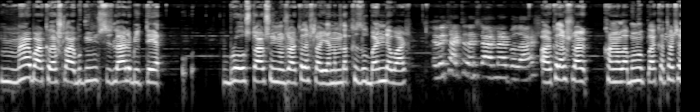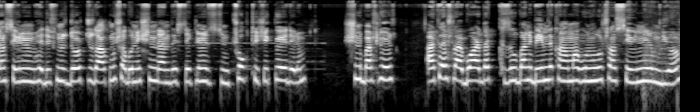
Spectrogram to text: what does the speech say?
Merhaba arkadaşlar. Bugün sizlerle birlikte Brawl Stars oynuyoruz arkadaşlar. Yanımda Kızıl Bunny de var. Evet arkadaşlar merhabalar. Arkadaşlar kanala abone olup like atarsanız sevinirim. Hedefimiz 460 abone. Şimdiden destekleriniz için çok teşekkür ederim. Şimdi başlıyoruz. Arkadaşlar bu arada Kızıl Bunny benim de kanalıma abone olursanız sevinirim diyor.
